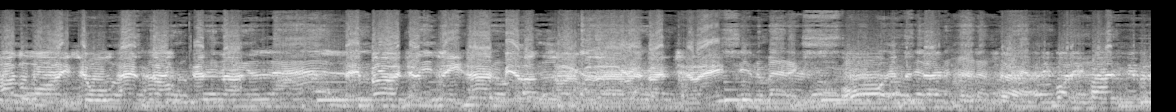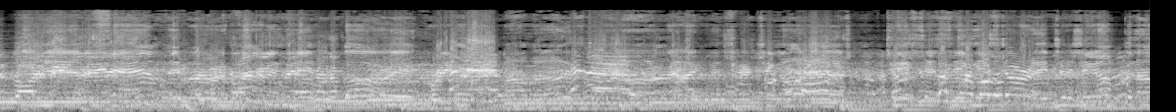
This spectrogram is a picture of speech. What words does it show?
otherwise you'll end up in that emergency ambulance over there eventually, or in the dentist. Anybody fancy with a diabetes? Dressing up in a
